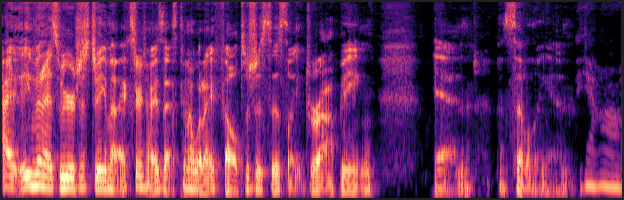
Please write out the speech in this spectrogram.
I, even as we were just doing that exercise, that's kind of what I felt was just this like dropping in and settling in. Yeah.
